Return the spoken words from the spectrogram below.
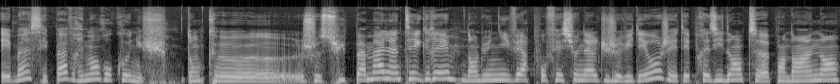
eh ben, c'est pas vraiment reconnu. Donc, je suis pas mal intégrée dans l'univers professionnel du jeu vidéo. J'ai été présidente pendant un an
